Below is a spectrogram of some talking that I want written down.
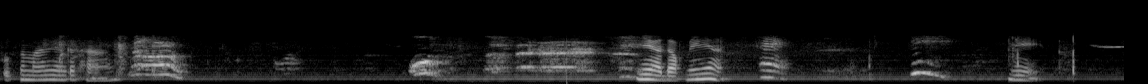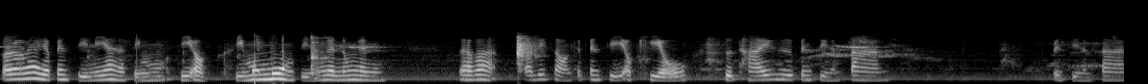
ปลูกต้นไม้ในกระถางเนี่ย ดอกนี้เนี่ย นี่ตอนแรกจะเป็นสีนี้นะสีสีออกสีม่วงม่วงสีน้ำเงินน้ำเงิน แล้วก็ตอนที่สองจะเป็นสีออกเขียว สุดท้ายคือเป็นสีน้ำตาล เป็นสีน้ำตาล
